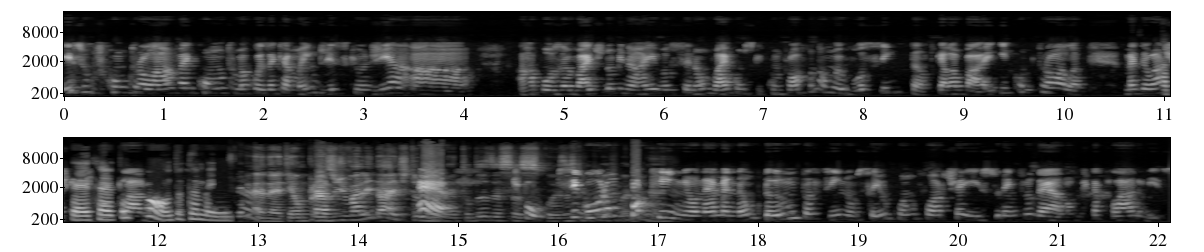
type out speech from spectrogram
isso controlar vai contra uma coisa que a mãe disse que um dia a, a raposa vai te dominar e você não vai conseguir controlar. Falo, não, eu vou sim, tanto que ela vai e controla. Mas eu acho Até que certo claro, ponto também. É, né? Tem um prazo de validade também, É, né? Todas essas tipo, coisas. segura um um pouquinho, né? Mas não tanto assim, não sei o quão forte é isso dentro dela, não fica claro isso.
